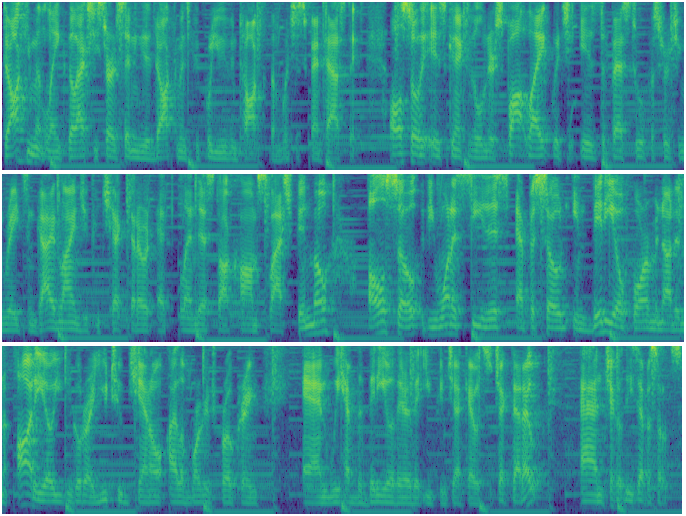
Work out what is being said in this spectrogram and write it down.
document link, they'll actually start sending you the documents before you even talk to them, which is fantastic. Also, is connected to Lender Spotlight, which is the best tool for searching rates and guidelines. You can check that out at lendesk.com slash Finmo. Also, if you want to see this episode in video form and not in audio, you can go to our YouTube channel, I Love Mortgage Brokering, and we have the video there that you can check out. So check that out and check out these episodes.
